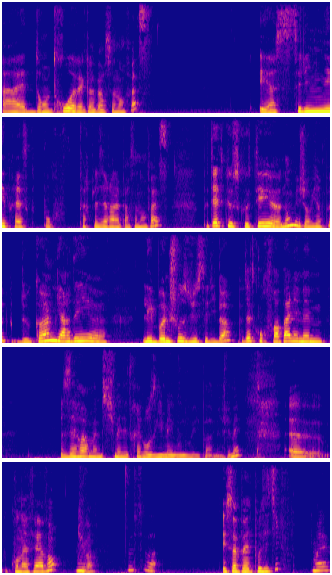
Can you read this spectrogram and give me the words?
à être dans le trop avec la personne en face et à s'éliminer presque pour faire plaisir à la personne en face, peut-être que ce côté euh, non mais j'ai envie un peu de quand même garder euh, les bonnes choses du célibat, peut-être qu'on refera pas les mêmes erreurs, même si je mets des très grosses guillemets que vous ne voyez pas, mais je les mets, euh, qu'on a fait avant, tu Mm. vois. C'est vrai. Et ça peut être positif. Ouais,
